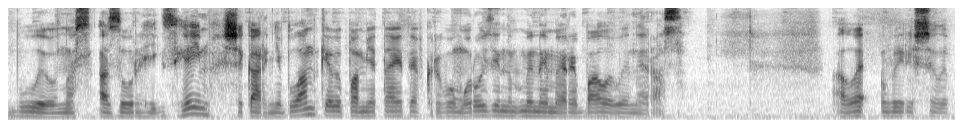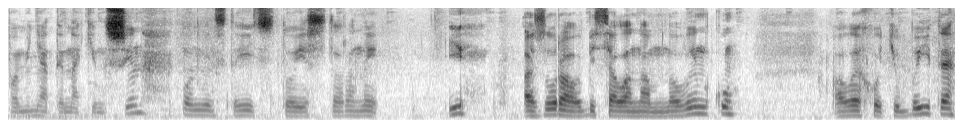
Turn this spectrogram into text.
Були у нас Azure X Game, шикарні бланки, ви пам'ятаєте, в Кривому Розі ми ними рибалили не раз. Але вирішили поміняти на кіншин. Вон він стоїть з тої сторони. І Азура обіцяла нам новинку. Але хоч убийте,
